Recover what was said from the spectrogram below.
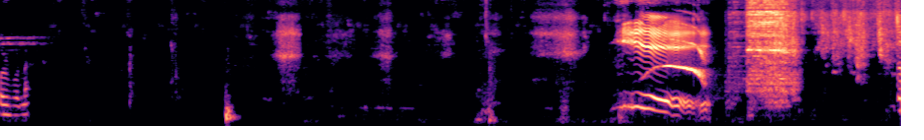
করব না। তো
